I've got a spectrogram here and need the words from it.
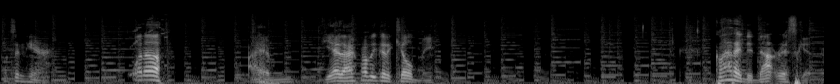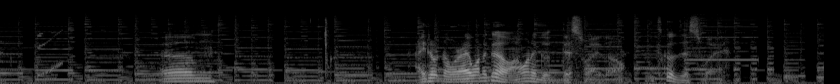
What's in here? What up? I have... Yeah, that probably could have killed me. Glad I did not risk it. Um... I don't know where I want to go. I want to go this way, though. Let's go this way.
